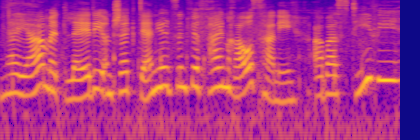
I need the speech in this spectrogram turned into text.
Naja, mit Lady und Jack Daniels sind wir fein raus, Honey. Aber Stevie,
